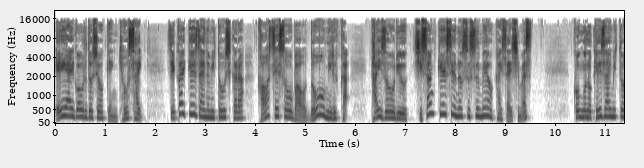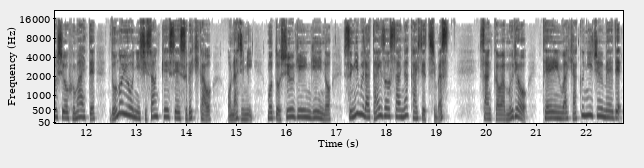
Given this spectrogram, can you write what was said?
AI ゴールド証券共催、世界経済の見通しから為替相場をどう見るか、泰造流資産形成の進めを開催します。今後の経済見通しを踏まえてどのように資産形成すべきかをおなじみ元衆議院議員の杉村太蔵さんが解説します。参加は無料、定員は120名で、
